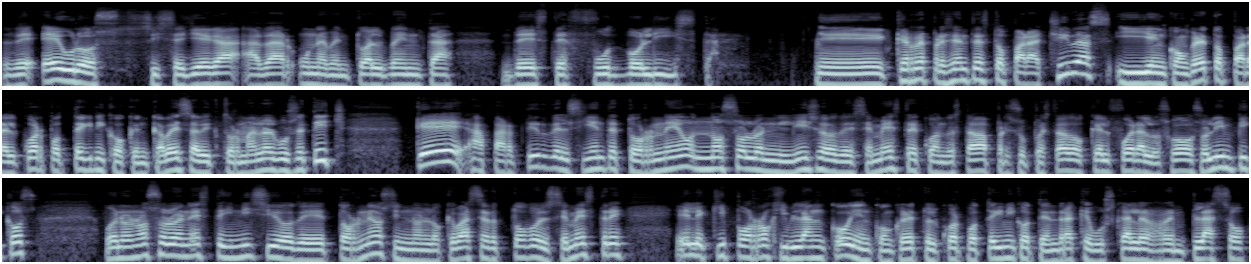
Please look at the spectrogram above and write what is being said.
de euros si se llega a dar una eventual venta de este futbolista. Eh, ¿Qué representa esto para Chivas y en concreto para el cuerpo técnico que encabeza Víctor Manuel Bucetich? Que a partir del siguiente torneo, no solo en el inicio de semestre, cuando estaba presupuestado que él fuera a los Juegos Olímpicos, bueno, no solo en este inicio de torneo, sino en lo que va a ser todo el semestre, el equipo rojiblanco y en concreto el cuerpo técnico tendrá que buscarle reemplazo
